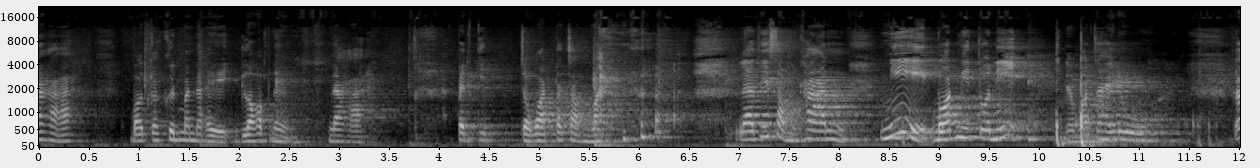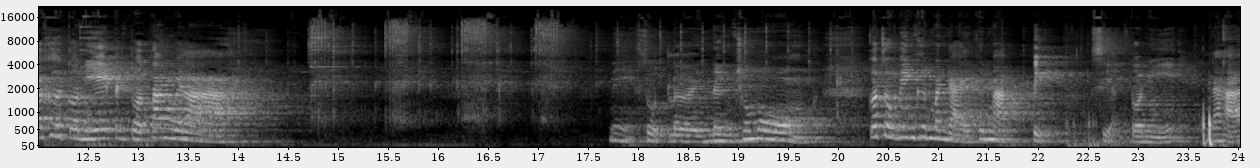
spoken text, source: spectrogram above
นะคะ บอสก็ขึ้นบันไดอีกรอบหนึ่งนะคะ เป็นกิจวัตรประจำวัน และที่สำคัญนี่บอสมีตัวนี้ เดี๋ยวบอสจะให้ดู ก็คือตัวนี้เป็นตัวตั้งเวลา นี่สุดเลยหนึ่งชั่วโมง ก็จะวิ่งขึ้นบันไดขึ้นมาปิดเสียงตัวนี้นะคะ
